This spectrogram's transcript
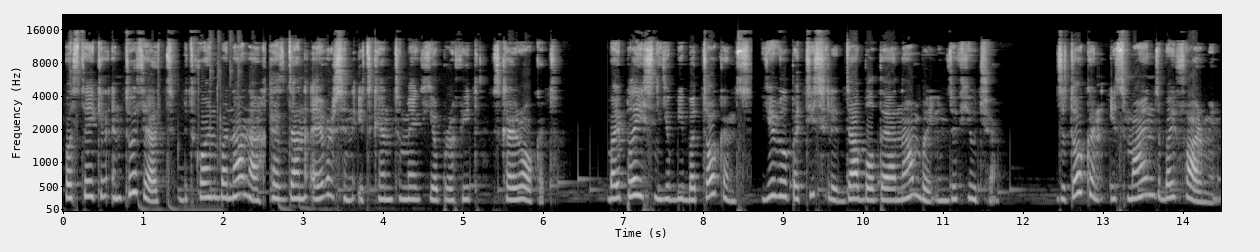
For staking enthusiasts, Bitcoin Banana has done everything it can to make your profit skyrocket. By placing your BIBA tokens, you will potentially double their number in the future. The token is mined by farming.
